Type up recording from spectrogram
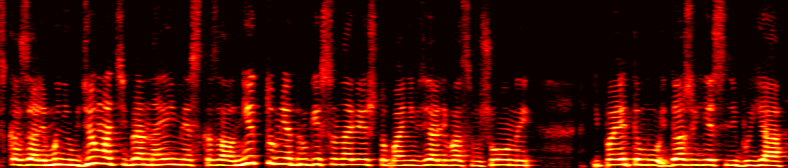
сказали, мы не уйдем от тебя. Наэмия сказала, нет у меня других сыновей, чтобы они взяли вас в жены. И поэтому, и даже если бы я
